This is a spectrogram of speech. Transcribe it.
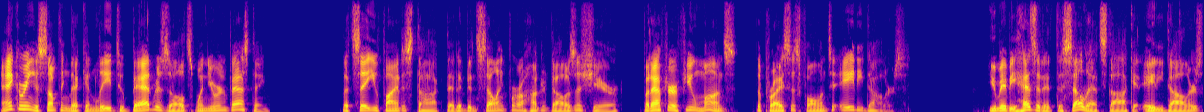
Anchoring is something that can lead to bad results when you're investing. Let's say you find a stock that had been selling for $100 a share, but after a few months, the price has fallen to $80. You may be hesitant to sell that stock at $80,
